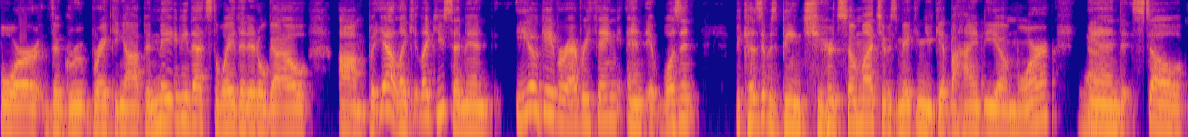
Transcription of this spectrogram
for the group breaking up. And maybe that's the way that it'll go. Um but yeah like like you said man io gave her everything. And it wasn't because it was being cheered so much it was making you get behind io more. Yeah. and so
